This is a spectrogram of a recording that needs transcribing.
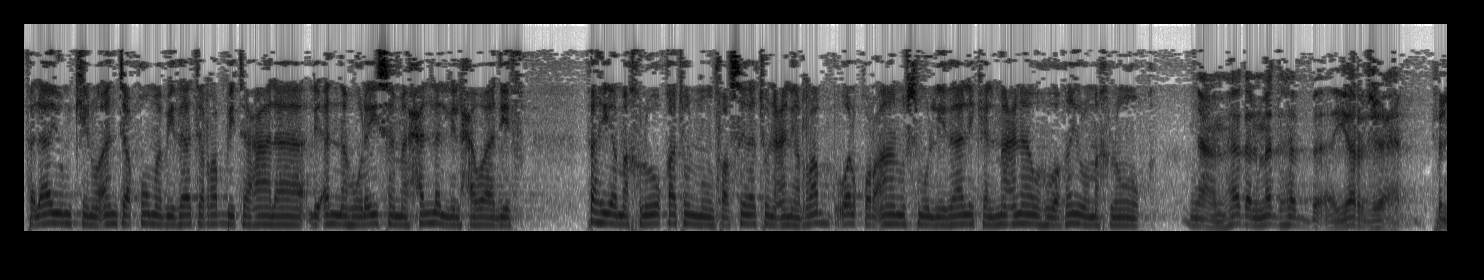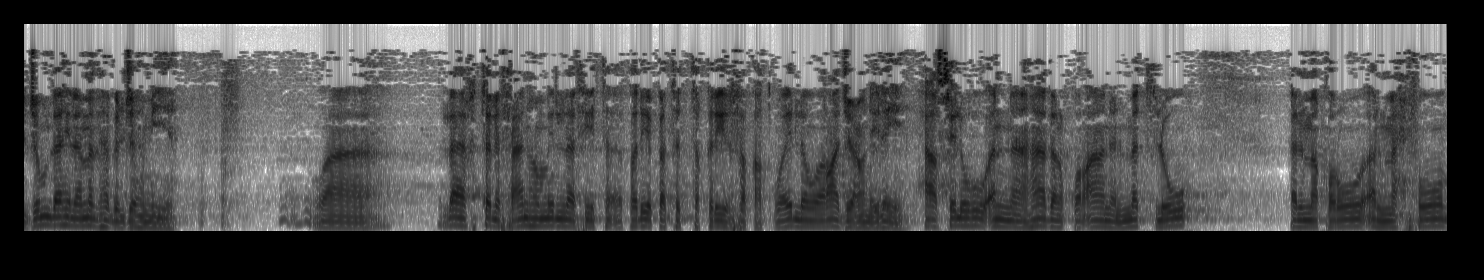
فلا يمكن أن تقوم بذات الرب تعالى لأنه ليس محلا للحوادث فهي مخلوقة منفصلة عن الرب والقرآن اسم لذلك المعنى وهو غير مخلوق. نعم هذا المذهب يرجع في الجملة إلى مذهب الجهمية ولا يختلف عنهم إلا في طريقة التقرير فقط وإلا هو راجع إليه. حاصله أن هذا القرآن المتلو المقروء المحفوظ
